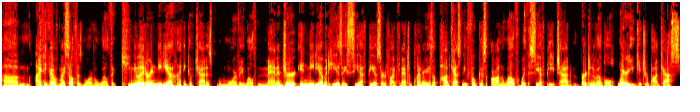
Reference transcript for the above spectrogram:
Um, I think of myself as more of a wealth accumulator in media. I think of Chad as more of a wealth manager in media, but he is a CFP, a certified financial planner. He has a podcast, New Focus on Wealth with CFP Chad Burton, available where you get your podcasts.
